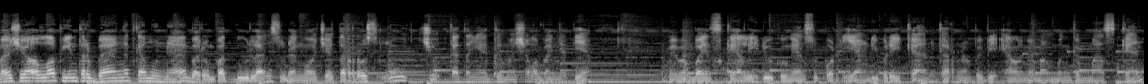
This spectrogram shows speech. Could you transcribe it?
Masya Allah pinter banget kamu nah Baru 4 bulan sudah ngoceh terus. Lucu katanya tuh Masya Allah banget ya. Memang banyak sekali dukungan support yang diberikan Karena BBL memang menggemaskan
